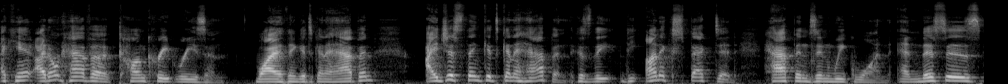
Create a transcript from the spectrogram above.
I can't I don't have a concrete reason why I think it's going to happen. I just think it's going to happen because the the unexpected happens in week 1 and this is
